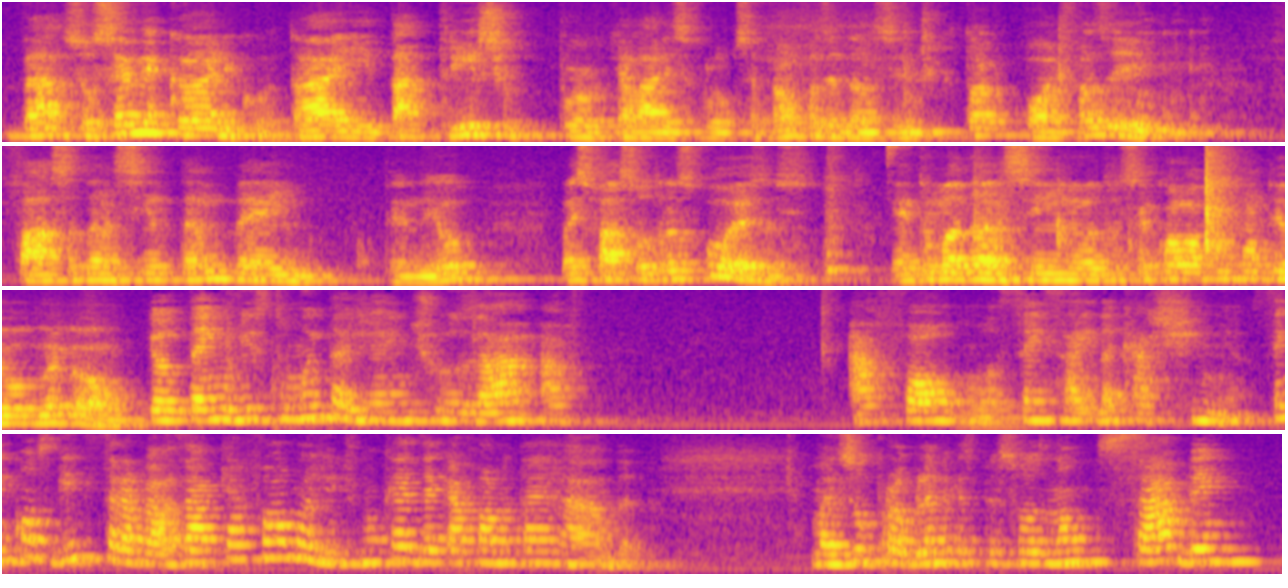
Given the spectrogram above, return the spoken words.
Dá, se você é mecânico, tá? E tá triste porque a Larissa falou pra você não fazer dancinha no TikTok, pode fazer. faça dancinha também, entendeu? Mas faça outras coisas. Entre uma dancinha e outra, você coloca um conteúdo legal. Eu tenho visto muita gente usar a, a fórmula sem sair da caixinha, sem conseguir extravasar, porque a fórmula, gente, não quer dizer que a fórmula está errada. Mas o problema é que as pessoas não sabem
